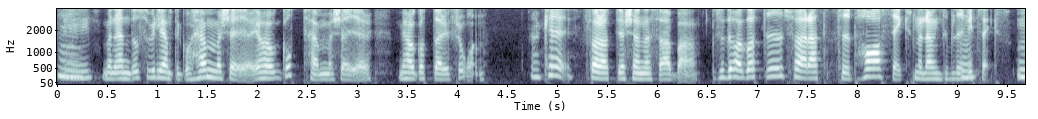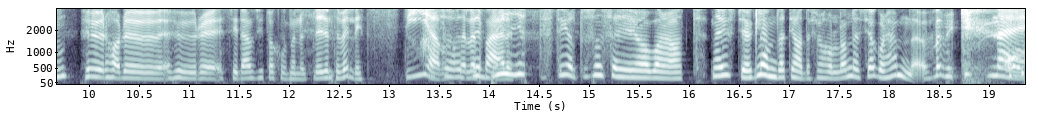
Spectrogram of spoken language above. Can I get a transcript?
Mm. Men ändå så vill jag inte gå hem med tjejer. Jag har gått hem med tjejer men jag har gått därifrån. Okej. För att jag känner så här bara, Så du har gått dit för att typ ha sex men det har inte blivit Mm. sex. mm. Hur, har du, hur ser den situationen ut? Blir det inte väldigt stelt? Alltså, eller det så här? blir jättestelt och sen säger jag bara att nej just det, jag glömde att jag hade förhållande så jag går hem nu. Nej. Nej.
